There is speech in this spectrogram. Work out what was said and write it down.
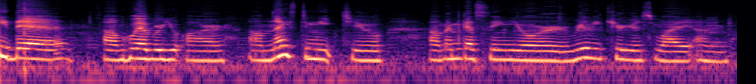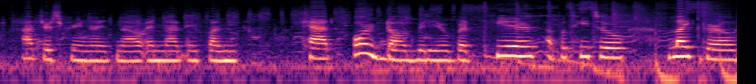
Hey there, um, whoever you are. Um, nice to meet you. Um, I'm guessing you're really curious why I'm at your screen right now and not a funny cat or dog video. But here, a potato light girl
